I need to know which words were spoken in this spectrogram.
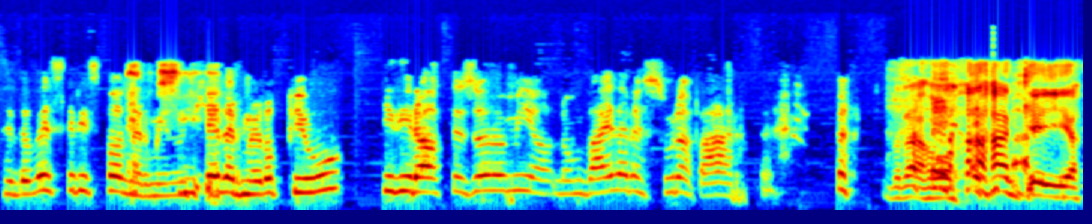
se dovessi rispondermi Eh, non sì. chiedermelo più, ti dirò tesoro mio, non vai da nessuna parte. Bravo, anche io.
